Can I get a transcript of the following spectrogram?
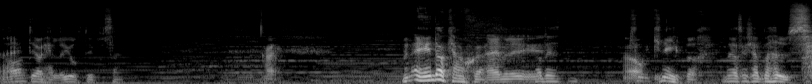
har inte jag heller gjort i och för sig. Nej. Men en dag kanske. Nej, men det... Ja, det ja. kniper när jag ska köpa hus.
